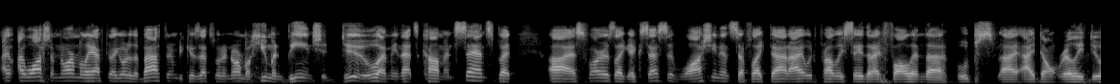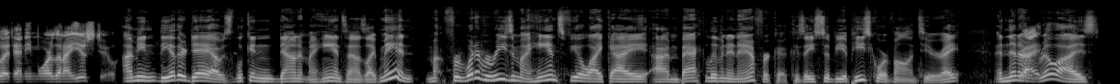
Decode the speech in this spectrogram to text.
I, I, wash them normally after I go to the bathroom because that's what a normal human being should do. I mean, that's common sense. But uh, as far as like excessive washing and stuff like that, I would probably say that I fall in the oops, I, I, don't really do it any more than I used to. I mean, the other day I was looking down at my hands and I was like, man, my, for whatever reason, my hands feel like I, I'm back living in Africa because I used to be a Peace Corps volunteer, right? And then right. I realized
